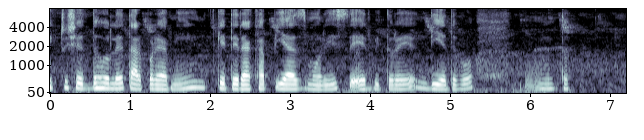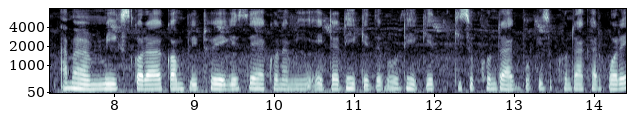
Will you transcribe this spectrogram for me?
একটু সেদ্ধ হলে তারপরে আমি কেটে রাখা পেঁয়াজ, মরিচ এর ভিতরে দিয়ে দেব। তো আমার মিক্স করা কমপ্লিট হয়ে গেছে। এখন আমি এটা ঢেকে দেব। ঢেকে কিছুক্ষণ রাখব। কিছুক্ষণ রাখার পরে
